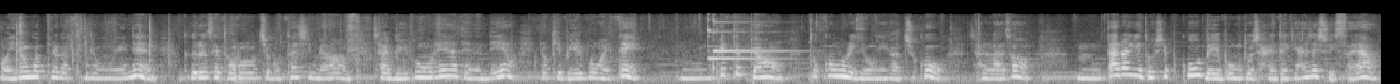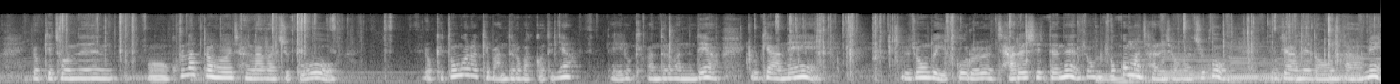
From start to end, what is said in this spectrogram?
어, 이런 것들 같은 경우에는 그릇에 덜어놓지 못하시면 잘 밀봉을 해야 되는데요. 이렇게 밀봉할 때 음, 페트병 뚜껑을 이용해 가지고 잘라서 음, 따르기도 쉽고 밀봉도 잘 되게 하실 수 있어요. 이렇게 저는 어, 콜라병을 잘라 가지고 이렇게 동그랗게 만들어 봤거든요. 네, 이렇게 만들어 봤는데요. 여기 안에 이 정도 입구를 자르실 때는 좀 조금만 자르셔 가지고 여기 안에 넣은 다음에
